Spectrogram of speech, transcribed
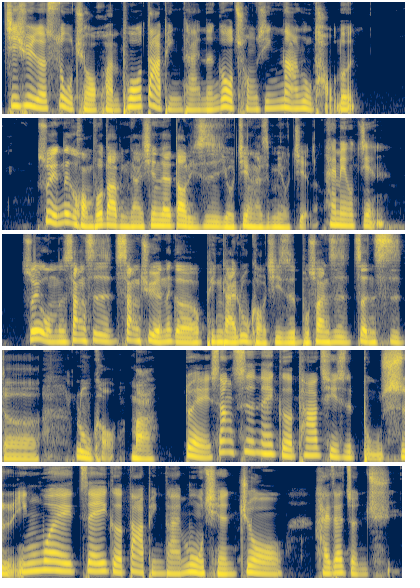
继续的诉求缓坡大平台能够重新纳入讨论。所以那个缓坡大平台现在到底是有建还是没有建呢？还没有建。所以我们上次上去的那个平台入口其实不算是正式的入口吗？对，上次那个它其实不是，因为这一个大平台目前就还在争取。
